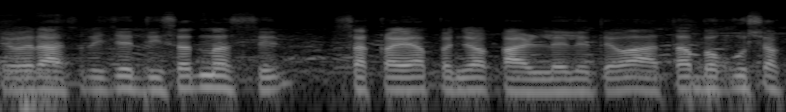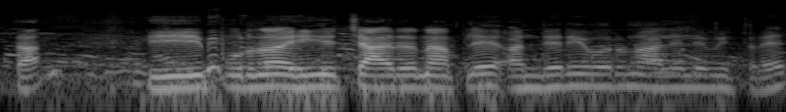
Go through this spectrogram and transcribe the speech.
तेव्हा रात्रीचे दिसत नसतील. सकाळी आपण जेव्हा काढलेले तेव्हा आता बघू शकता. ही पूर्ण ही चार जण आपले अंधेरीवरून आलेले मित्र आहेत.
